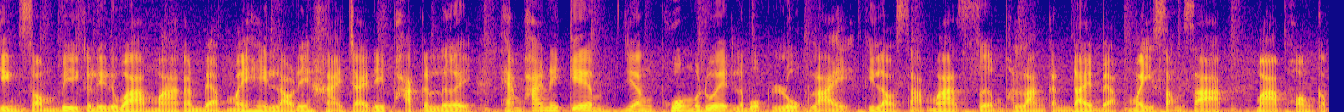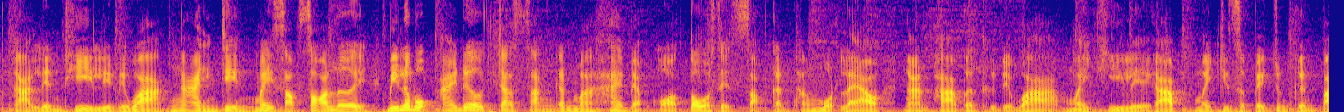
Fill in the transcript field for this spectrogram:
ริงๆ ซอมบี้ก็เรียกได้ว่ามากันแบบไม่ให้เราได้หายใจได้พักกันเลย แถมภายในเกมยังพ่วงมาด้วยระบบโลกไลท์ที่เราสามารถเสริมพลังกันได้แบบไม่ซ้ำซากมาพร้อมกับการเล่นที่เรียกได้ว่าง่ายจริง ๆ ไม่ซับซ้อนเลย มีระบบไอดอลจัดสรรกันมาให้แบบออโต้เสร็จสับกันทั้งหมดแล้ว งานภาพก็ถือได้ว่าไม่ขี้เหร่ครับ ไม่กินสเปคจนเกินไป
